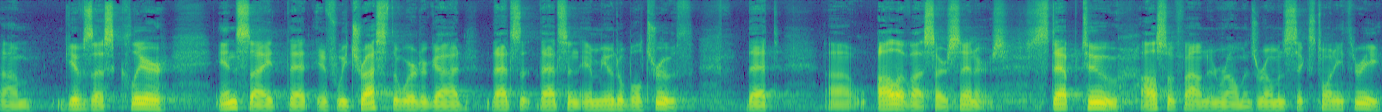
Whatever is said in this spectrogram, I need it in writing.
um, gives us clear insight that if we trust the Word of God, that's that's an immutable truth that. Uh, all of us are sinners. Step two, also found in Romans, Romans 6:23,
